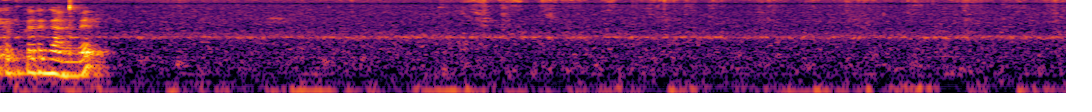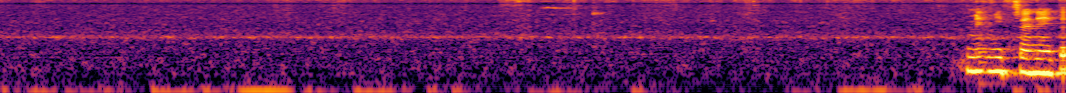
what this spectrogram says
එකතු කරගන්න. මිශ්‍රණයට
